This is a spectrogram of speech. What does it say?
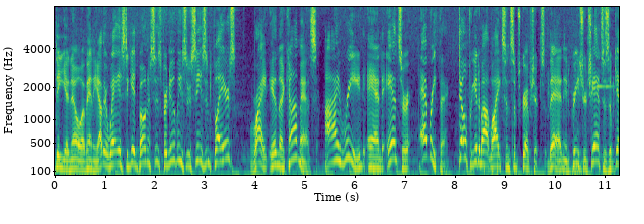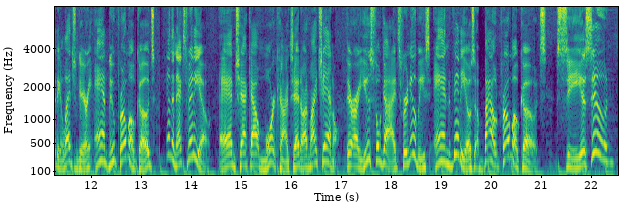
Do you know of any other ways to get bonuses for newbies or seasoned players? Write in the comments. I read and answer everything. Don't forget about likes and subscriptions, then increase your chances of getting a legendary and new promo codes in the next video. And check out more content on my channel. There are useful guides for newbies and videos about promo codes. See you soon!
